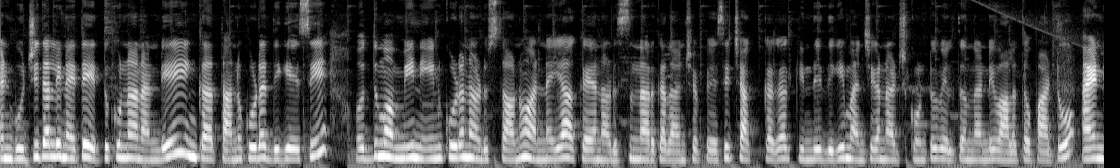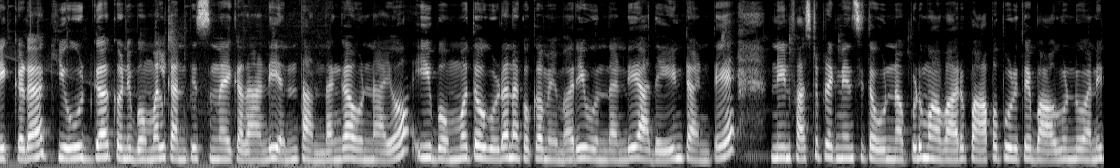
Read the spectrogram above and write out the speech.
అండ్ బుజ్జి తల్లిని అయితే ఎత్తుకున్నానండి. ఇంకా తను కూడా దిగేసి వద్దు మమ్మీ నేను కూడా నడుస్తాను అన్నయ్య అక్కయ్య నడుస్తున్నారు కదా అని చెప్పేసి చక్కగా కింది దిగి మంచిగా నడుచుకుంటూ వెళ్తుందండి వాళ్ళతో పాటు. అండ్ ఇక్కడ క్యూట్గా కొన్ని బొమ్మలు కనిపిస్తున్నాయి కదా అండి. ఎంత అందంగా ఉన్నాయో. ఈ బొమ్మతో కూడా నాకు ఒక మెమరీ ఉందండి. అదేంటంటే నేను ఫస్ట్ ప్రెగ్నెన్సీతో ఉన్నప్పుడు మా వారు పాప పుడితే బాగుండు అని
